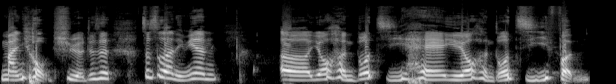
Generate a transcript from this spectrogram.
蛮有趣的，就是这社团里面，呃，有很多极黑，也有很多极粉。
